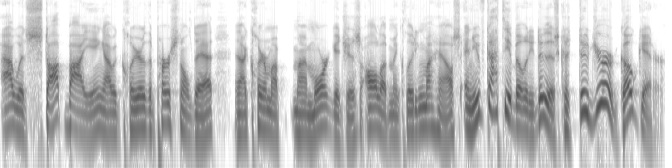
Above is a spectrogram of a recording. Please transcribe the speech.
I would stop buying. I would clear the personal debt and I'd clear my, my mortgages, all of them, including my house. And you've got the ability to do this because, dude, you're a go getter.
